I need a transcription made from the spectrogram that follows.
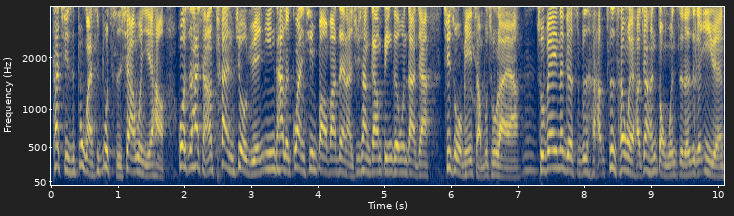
他其实不管是不耻下问也好，或者是他想要探究原因，他的惯性爆发在哪？就像刚刚斌哥问大家，其实我们也讲不出来啊，除非那个是不是好自称为好像很懂文字的这个议员，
